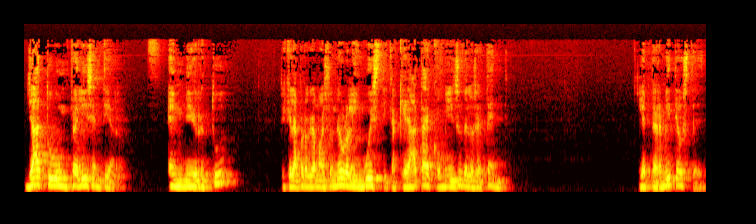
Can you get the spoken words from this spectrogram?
ya tuvo un feliz entierro, en virtud de que la programación neurolingüística que data de comienzos de los 70 le permite a usted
